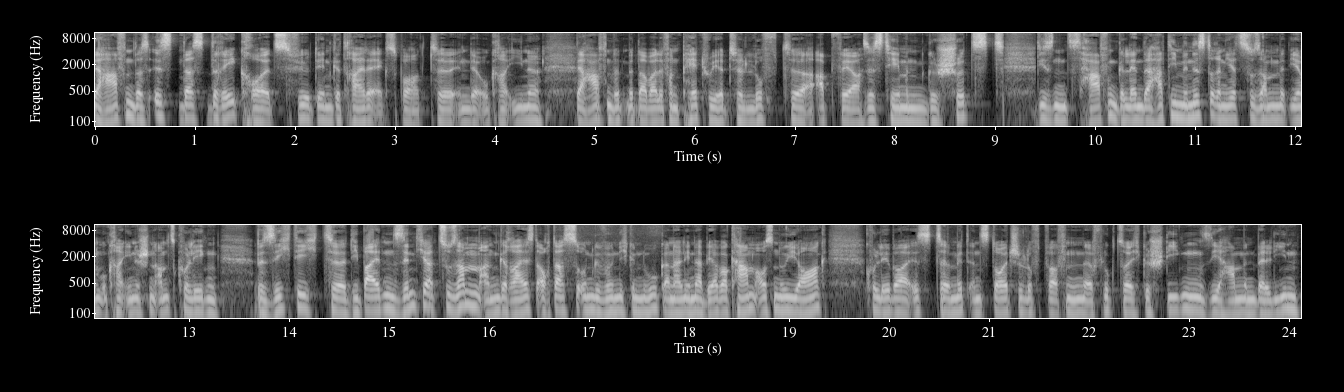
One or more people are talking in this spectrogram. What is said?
Der Hafen, das ist das Drehkreuz für den Getreideexport äh, in der Ukraine. Der Hafen wird mittlerweile von Patriot Luftabwehrsystemen geschützt. Dieses Hafengelände hat die Ministerin jetzt zusammen mit ihrem ukrainischen Amtskollegen besichtigt. Äh, die beiden sind ja zusammen angereist. Auch das ungewöhnlich genug. Annalena Baerbock kam aus New York. Kuleba ist äh, mit ins deutsche Luftwaffenflugzeug gestiegen. Sie haben in Berlin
